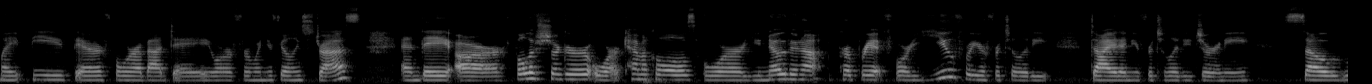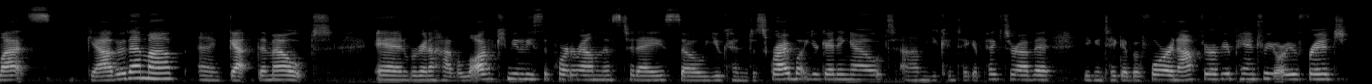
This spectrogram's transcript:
might be there for a bad day or for when you're feeling stressed. And they are full of sugar or chemicals or you know they're not appropriate for you for your fertility diet and your fertility journey. So let's gather them up and get them out and we're going to have a lot of community support around this today. So you can describe what you're getting out, um, you can take a picture of it, you can take a before and after of your pantry or your fridge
